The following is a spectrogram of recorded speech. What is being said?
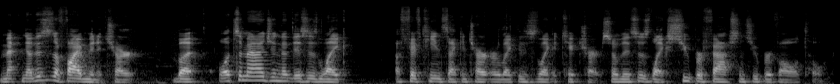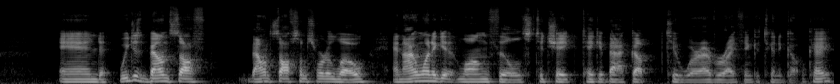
Now this is a five minute chart, but let's imagine that this is like a 15 second chart or like this is like a tick chart. So this is like super fast and super volatile. And we just bounced off bounced off some sort of low and I want to get long fills to take take it back up to wherever I think it's going to go, okay?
